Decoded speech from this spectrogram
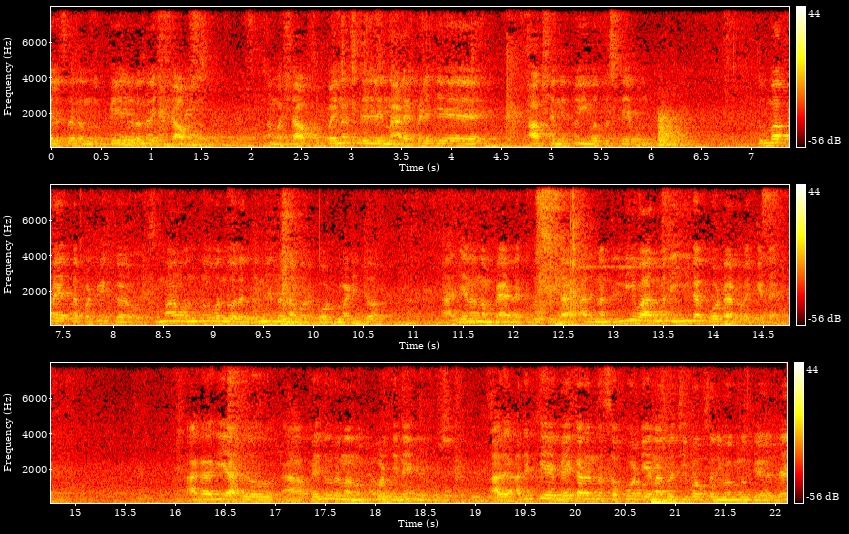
ಕೆಲಸ ಒಂದು ಫೇಲ್ಯೂರ್ ಅಂದರೆ ಶಾಪ್ಸ್ ನಮ್ಮ ಶಾಪ್ಸ್ ಫೈನಲ್ ಸ್ಟೇಜಲ್ಲಿ ನಾಳೆ ಬೆಳಿಗ್ಗೆ ಆಪ್ಷನ್ ಇತ್ತು, ಇವತ್ತು ಸ್ಟೇ ಬಂತು. ತುಂಬ ಪ್ರಯತ್ನ ಪಟ್ವಿ. ಸುಮಾರು ಒಂದು, ಒಂದೂವರೆ ತಿಂಗಳಿಂದ ನಾವು ವರ್ಕೌಟ್ ಮಾಡಿದ್ದು. ಏನೋ ನಮ್ಮ ಬ್ಯಾಡ್ ಲಕ್ ಗೊತ್ತಿಲ್ಲ. ಅದು ನಾನು ರಿಲೀವ್ ಆದಮೇಲೆ ಈಗ ಕೋರ್ಟ್ ಆರ್ಡರ್ ಬೇಕಾಗಿದೆ ಹಾಗಾಗಿ ಅದು, ಆ ಫೇಲ್ಯೂರ್ ನಾನು ಒಪ್ಕೊಳ್ತೀನಿ. ಅದು, ಅದಕ್ಕೆ ಬೇಕಾದಂಥ ಸಪೋರ್ಟ್ ಏನಾದರೂ ಚೀಫ್ ಆಫೀಸರ್ ಇವಾಗಲೂ ಕೇಳಿದ್ರೆ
